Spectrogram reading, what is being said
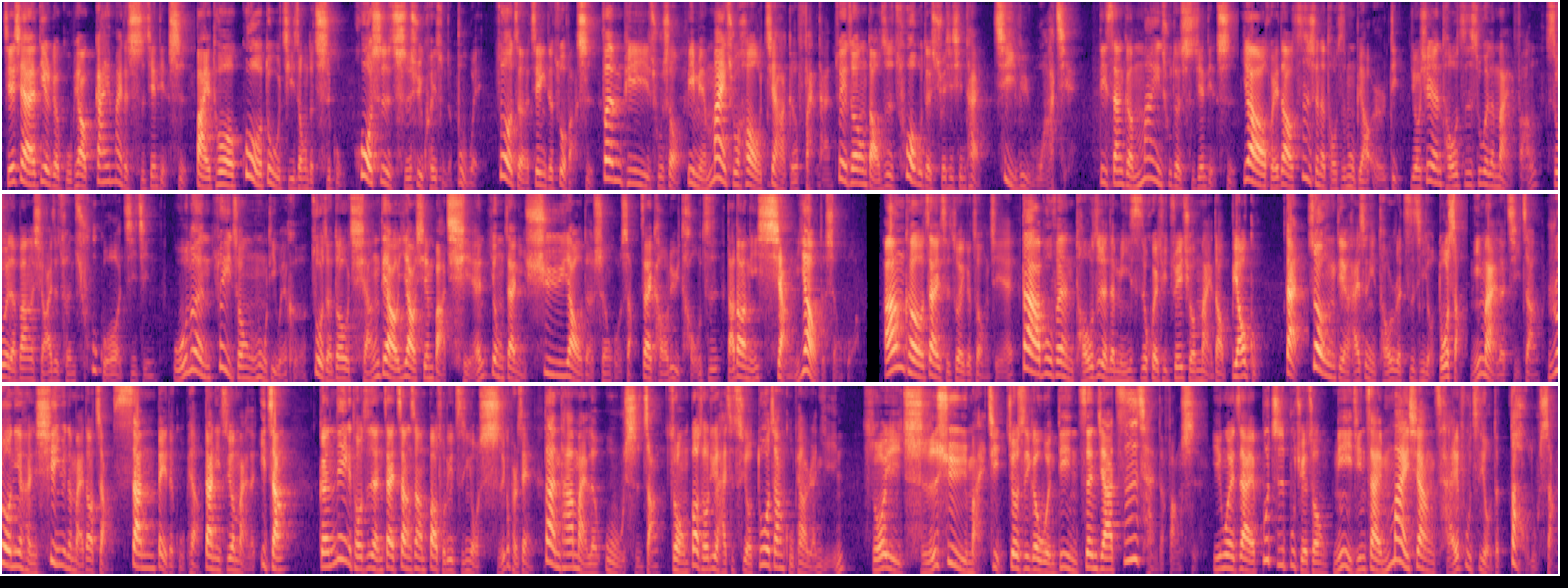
接下来第二个股票该卖的时间点是摆脱过度集中的持股，或是持续亏损的部位。作者建议的做法是分批出售，避免卖出后价格反弹，最终导致错误的学习心态，纪律瓦解。第三个卖出的时间点是要回到自身的投资目标而定。有些人投资是为了买房，是为了帮小孩子存出国基金。无论最终目的为何，作者都强调要先把钱用在你需要的生活上，再考虑投资，达到你想要的生活。Uncle 在此做一个总结：大部分投资人的迷思会去追求买到标股，但重点还是你投入的资金有多少，你买了几张。若你很幸运的买到涨三倍的股票，但你只有买了一张，跟另一个投资人在账上报酬率只有十个 percent，但他买了五十张，总报酬率还是持有多张股票的人赢。所以持续买进就是一个稳定增加资产的方式。因为在不知不觉中，你已经在迈向财富自由的道路上。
